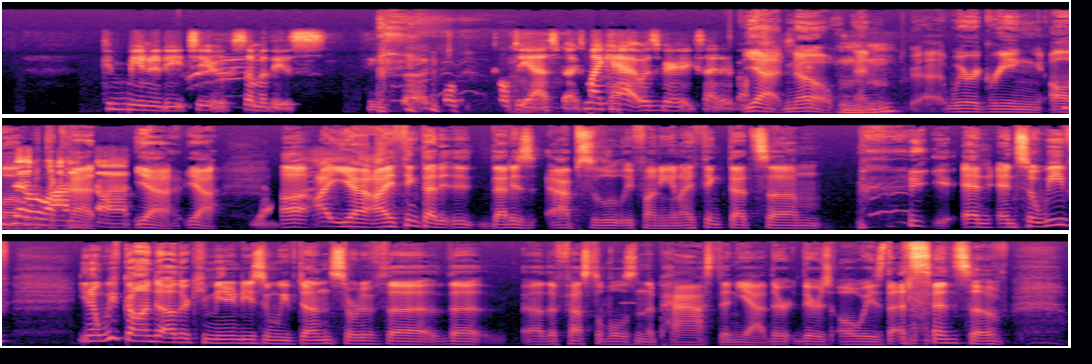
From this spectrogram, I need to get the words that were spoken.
community to some of these these uh, culty aspects. My cat was very excited about. Yeah, this. no, and uh, we're agreeing all He's a with the lot of cat. Yeah, yeah, Yeah. Uh, I, yeah. I think that i that is absolutely funny, and I think that's um, and and so we've, you know, we've gone to other communities and we've done sort of the the uh, the festivals in the past, and yeah, there there's always that sense of.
